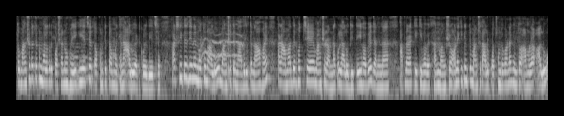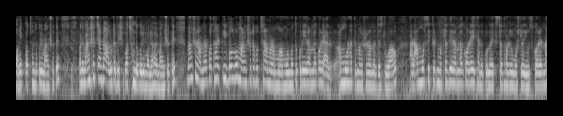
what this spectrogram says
তো মাংসটা যখন ভালো করে কষানো হয়ে গিয়েছে, তখন কিন্তু আমার এখানে আলু অ্যাড করে দিয়েছে। আর শীতের দিনে নতুন আলু মাংসতে না দিলে না হয়। আর আমাদের হচ্ছে মাংস রান্না করলে আলু দিতেই হবে। জানি না আপনারা কে কীভাবে খান মাংস। অনেকে কিন্তু মাংসতে আলু পছন্দ করে না, কিন্তু আমরা আলু অনেক পছন্দ করি মাংসতে। মানে মাংসের চেয়ে আমরা আলুটা বেশি পছন্দ করি মনে হয় মাংসতে। মাংস রান্নার কথা আর কি বলব? মাংসটা হচ্ছে আমার আম্মু আম্মুর মতো করেই রান্না করে। আর আম্মুর হাতে মাংস রান্না জাস্ট ওয়াও আর আম্মুর সিক্রেট মশলা দিয়ে রান্না করে। এখানে কোনো এক্সট্রা ধরনের মশলা ইউজ করে না।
